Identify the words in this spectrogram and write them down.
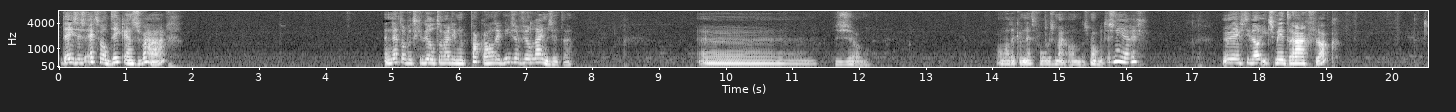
Deze is echt wel dik en zwaar. En net op het gedeelte waar die moet pakken had ik niet zoveel lijm zitten. Uh, zo. Al had ik hem net volgens mij anders. Maar goed, het is niet erg. Nu heeft hij wel iets meer draagvlak. Ik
